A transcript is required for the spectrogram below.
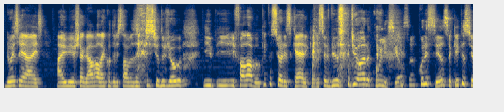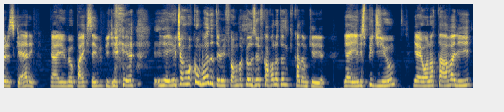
2 reais. Aí eu chegava lá enquanto eles estavam assistindo o jogo e, e, e falava, o que, que os senhores querem? Quero serviço de ouro. Com licença. Com licença, o que, que os senhores querem? Aí meu pai que sempre pedia. E aí eu tinha alguma comanda também, ficava um papelzinho, eu ficava anotando o que cada um queria. E aí eles pediam, e aí eu anotava ali,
